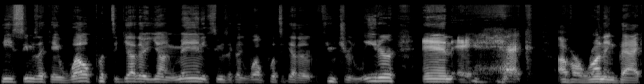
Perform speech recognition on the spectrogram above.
he seems like a well put together young man. He seems like a well put together future leader and a of a running back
